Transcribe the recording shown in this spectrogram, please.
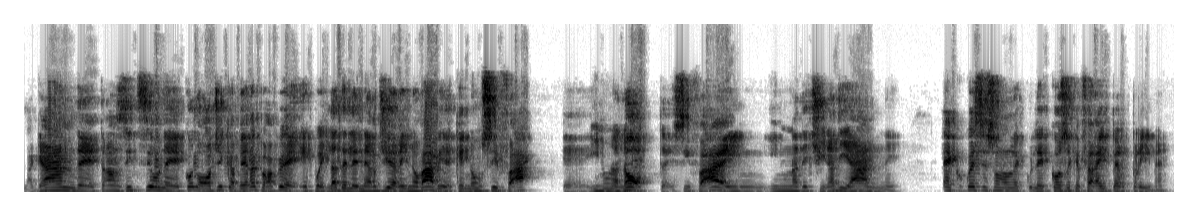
la grande transizione ecologica vera e propria è quella dell'energia rinnovabile, che non si fa eh, in una notte, si fa in, in una decina di anni. Ecco, queste sono le, le, cose che farei per prime.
